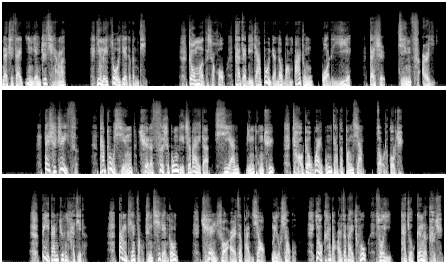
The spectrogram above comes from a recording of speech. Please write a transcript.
那是在一年之前了，因为作业的问题。周末的时候，他在离家不远的网吧中过了一夜，但是仅此而已。但是这一次，他步行去了四十公里之外的西安临潼区，朝着外公家的方向走了过去。毕丹军还记得，当天早晨七点钟。劝说儿子返校没有效果，又看到儿子外出，所以他就跟了出去。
